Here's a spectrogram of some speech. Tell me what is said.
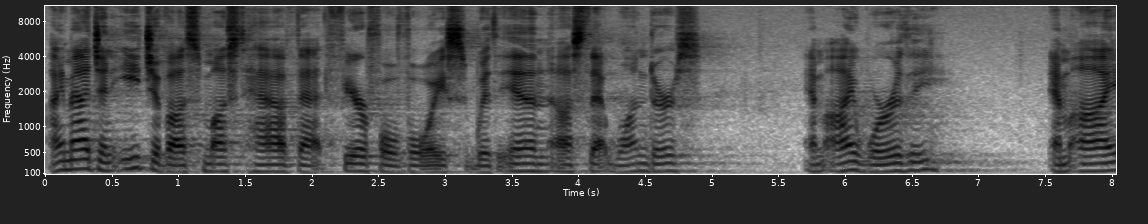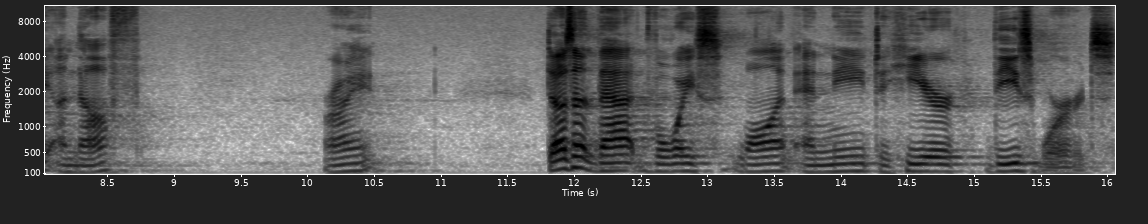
I imagine each of us must have that fearful voice within us that wonders Am I worthy? Am I enough? Right? Doesn't that voice want and need to hear these words?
